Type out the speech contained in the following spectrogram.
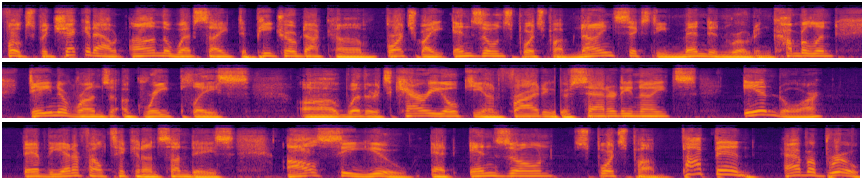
Folks, but check it out on the website, depetro.com, brought to you by End Zone Sports Pub, 960 Mendon Road in Cumberland. Dana runs a great place, uh, whether it's karaoke on Friday or Saturday nights, and or they have the NFL ticket on Sundays. I'll see you at End Zone Sports Pub. Pop in, have a brew.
